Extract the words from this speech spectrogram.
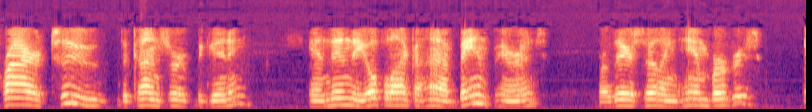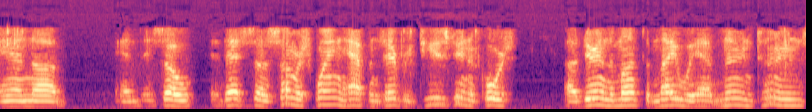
prior to the concert beginning. and then the Opelika High band parents are there selling hamburgers, and uh, and so that's uh, summer swing happens every Tuesday, and of course uh, during the month of May we have noon tunes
